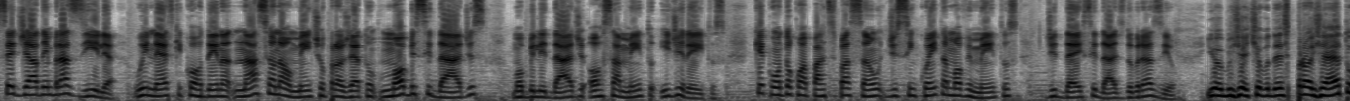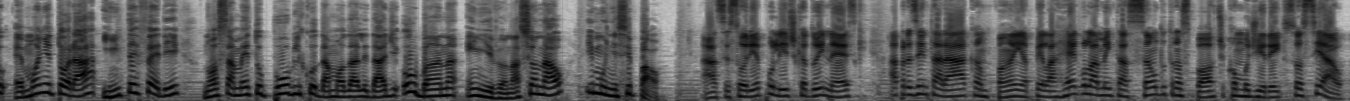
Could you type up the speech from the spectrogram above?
sediado em Brasília. O INESC coordena nacionalmente o projeto Mobicidades, Mobilidade, Orçamento e Direitos, que conta com a participação de 50 movimentos de 10 cidades do Brasil. E o objetivo desse projeto é monitorar e interferir no orçamento público da modalidade urbana em nível nacional e municipal. A assessoria política do INESC apresentará a campanha pela regulamentação do transporte como direito social,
